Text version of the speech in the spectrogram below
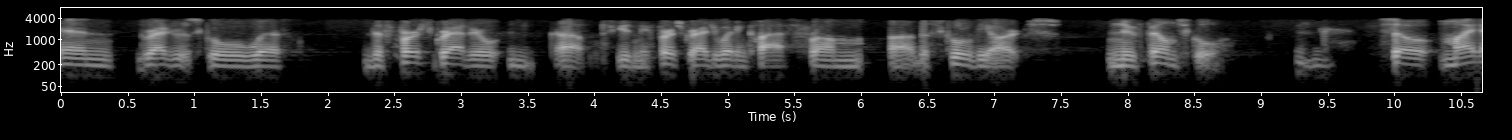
in graduate school with the first graduate, uh, excuse me, first graduating class from uh, the School of the Arts New Film School. Mm-hmm. So my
